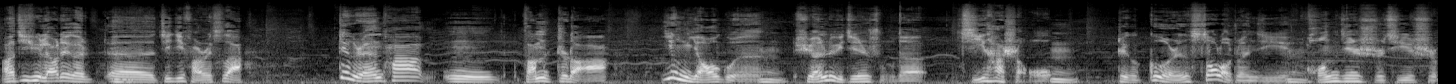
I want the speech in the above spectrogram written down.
啊，继续聊这个呃，吉吉法瑞斯啊，这个人他嗯，咱们知道啊，硬摇滚、嗯。旋律金属的吉他手，嗯。这个个人 solo 专辑、嗯。黄金时期是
